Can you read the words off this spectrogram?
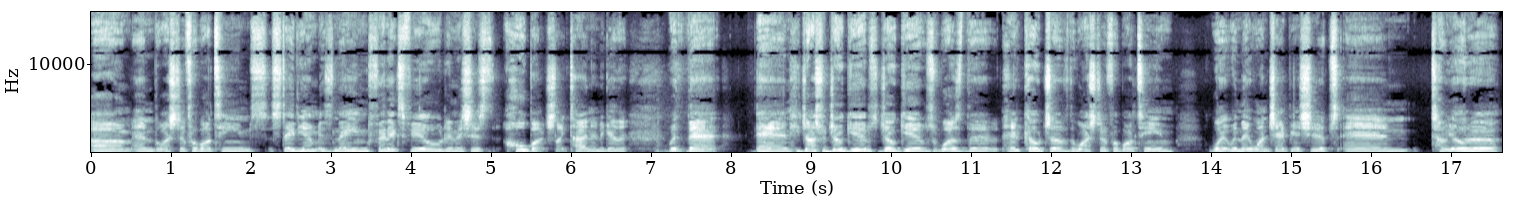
Um, and the Washington football team's stadium is named FedEx Field, and it's just a whole bunch like tying in together with that. And he joshua Joe Gibbs. Joe Gibbs was the head coach of the Washington football team when, when they won championships, and Toyota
